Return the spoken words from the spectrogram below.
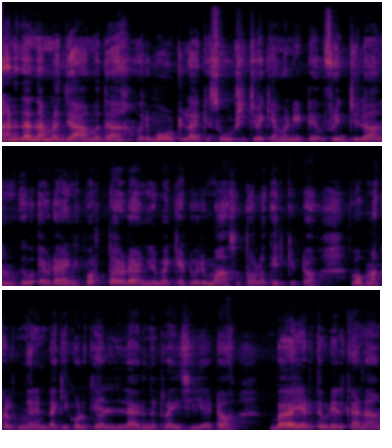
അങ്ങനെതാ നമ്മൾ ജാമുത ഒരു ബോട്ടിലാക്കി സൂക്ഷിച്ച് വെക്കാൻ വേണ്ടിയിട്ട്. ഫ്രിഡ്ജിലോ നമുക്ക് എവിടെ വേണമെങ്കിൽ പുറത്തോ എവിടെ വേണമെങ്കിലും വെക്കാട്ടോ ഒരു മാസത്തോളമൊക്കെ ഇരിക്കും അപ്പോൾ മക്കൾക്ക് ഇങ്ങനെ ഉണ്ടാക്കി കൊടുക്കുക. എല്ലാവരും ഒന്ന് ട്രൈ ചെയ്യാം കേട്ടോ. ബൈ. അടുത്ത വീഡിയോയിൽ കാണാം.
